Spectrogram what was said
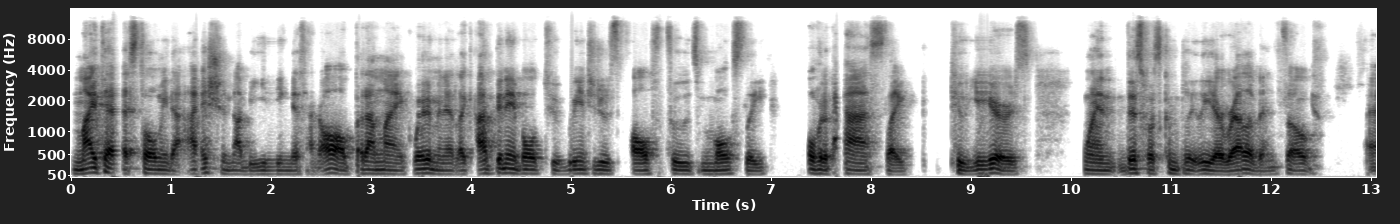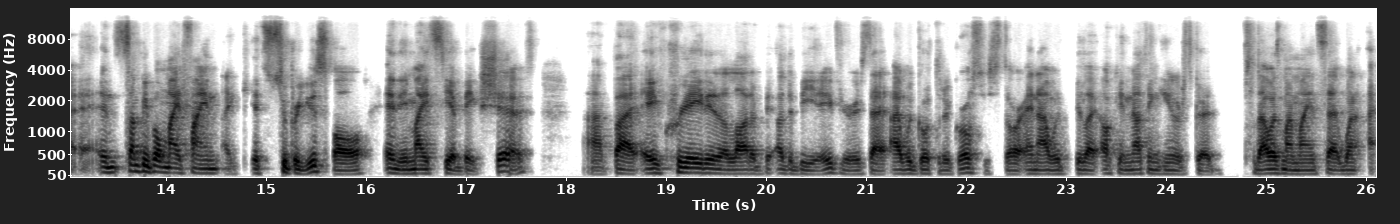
my test told me that I should not be eating this at all. But I'm like, wait a minute, like I've been able to reintroduce all foods mostly over the past like two years when this was completely irrelevant. So, uh, and some people might find like it's super useful and they might see a big shift. Uh, but it created a lot of other behaviors that I would go to the grocery store and I would be like, okay, nothing here is good. So that was my mindset when I,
